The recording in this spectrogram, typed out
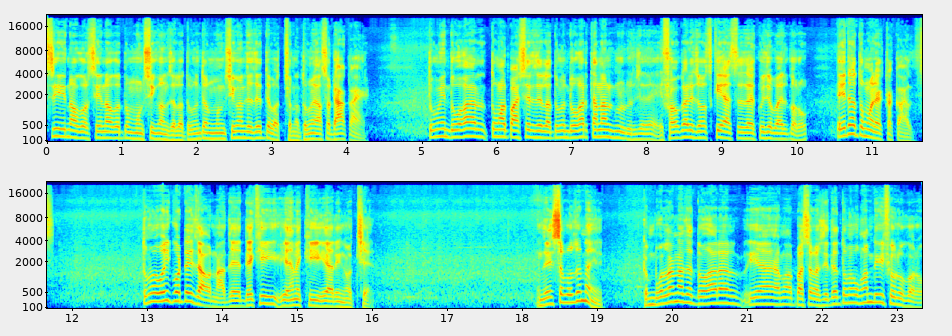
শ্রীনগর শ্রীনগর তো মুন্সিগঞ্জ জেলা তুমি তো মুন্সিগঞ্জে যেতে পারছ না তুমি আসো ঢাকায়। তুমি দোহার তোমার পাশের জেলা তুমি দোহার থানার সহকারী জজ কে আছে যা খুঁজে বাইর করো এটাও তোমার একটা কাজ। তুমি ওই কোর্টেই যাও না, যে দেখি এখানে কি হিয়ারিং হচ্ছে। দেখছ বোঝো নাই? তুমি বললে না যে দোহার আর ইয়ে আমার পাশাপাশি, তা তুমি ওখান থেকে শুরু করো।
